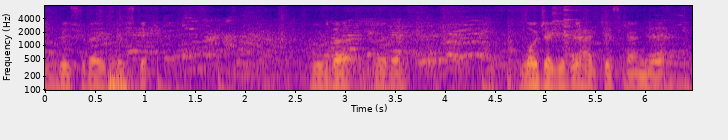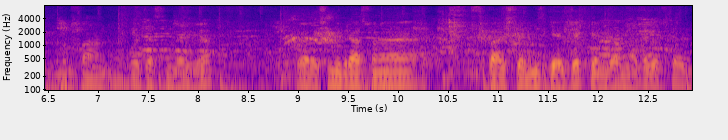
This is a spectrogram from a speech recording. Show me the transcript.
Biz de şurayı seçtik. Burada böyle loca gibi herkes kendi mutfağın locasında yiyor. Böyle şimdi biraz sonra siparişlerimiz gelecek. De onları da gösterelim.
